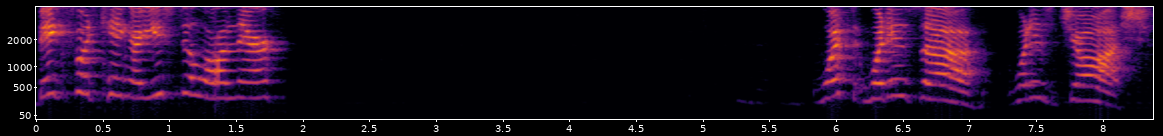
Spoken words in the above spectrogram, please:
Bigfoot King, are you still on there? What what is uh what is Josh?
